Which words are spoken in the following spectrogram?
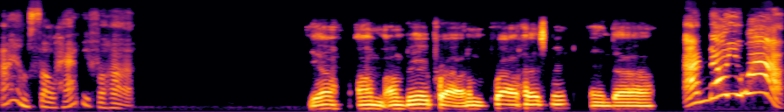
I am so happy for her. Yeah, I'm I'm very proud. I'm a proud husband, and uh, I know you are.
